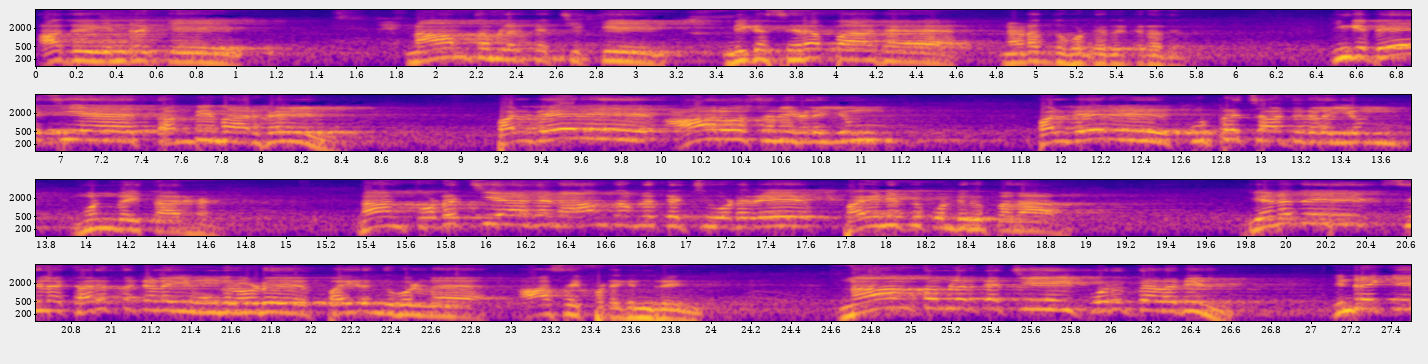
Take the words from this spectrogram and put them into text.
அது இன்றைக்கு நாம் தமிழர் கட்சிக்கு மிக சிறப்பாக நடந்து கொண்டிருக்கிறது. இங்கு பேசிய தம்பிமார்கள் பல்வேறு ஆலோசனைகளையும் பல்வேறு குற்றச்சாட்டுகளையும் முன்வைத்தார்கள். நான் தொடர்ச்சியாக நாம் தமிழர் கட்சியோடவே பயணித்துக் கொண்டிருப்பதால் எனது சில கருத்துக்களை உங்களோடு பகிர்ந்து கொள்ள ஆசைப்படுகின்றேன். நாம் தமிழர் கட்சியை பொறுத்த அளவில் இன்றைக்கு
